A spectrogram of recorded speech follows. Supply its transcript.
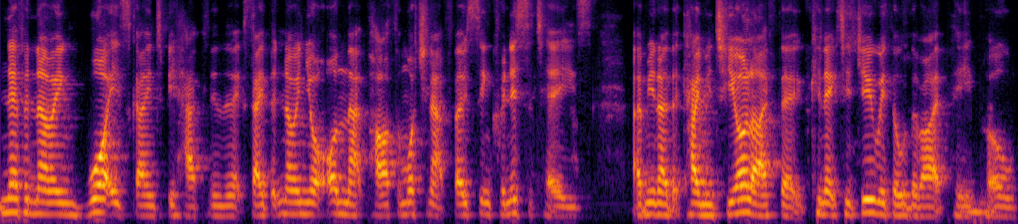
never knowing what is going to be happening the next day, but knowing you're on that path and watching out for those synchronicities um, you know, that came into your life that connected you with all the right mm. people,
